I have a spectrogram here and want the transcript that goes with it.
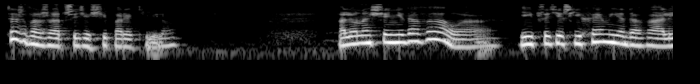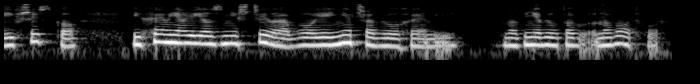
też ważyła 30 parę kilo. Ale ona się nie dawała. Jej przecież i chemię dawali i wszystko. I chemia ją zniszczyła, bo jej nie trzeba było chemii. No to nie był to nowotwór.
